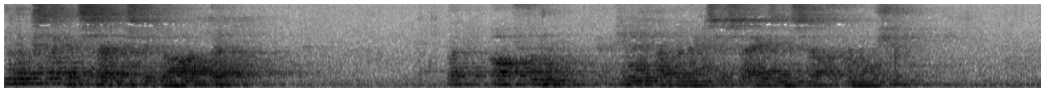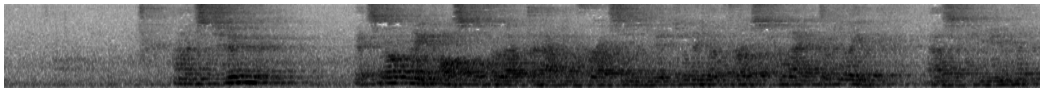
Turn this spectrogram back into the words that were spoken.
It looks like it's service to God, but, but often it can end up an exercise in self promotion. And it's too, it's not only possible for that to happen for us individually, but for us collectively as a community.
